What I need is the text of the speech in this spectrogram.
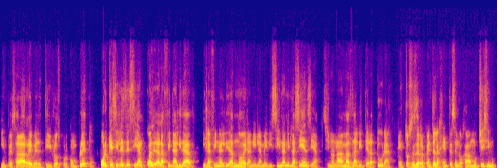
y empezar a revertirlos por completo. Porque si les decían cuál era la finalidad, y la finalidad no era ni la medicina ni la ciencia, sino nada más la literatura, entonces de repente la gente se enojaba muchísimo.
